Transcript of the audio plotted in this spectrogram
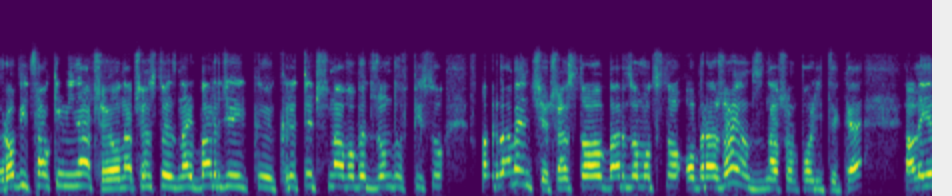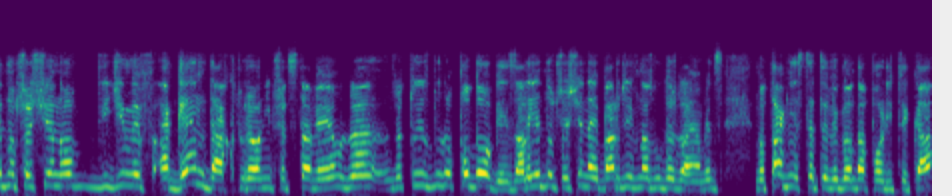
robi całkiem inaczej. Ona często jest najbardziej krytyczna wobec rządów PiSu w parlamencie, często bardzo mocno obrażając naszą politykę, ale jednocześnie no, widzimy w agendach, które oni przedstawiają, że, że tu jest dużo podobieństw, ale jednocześnie najbardziej w nas uderzają, więc no tak niestety wygląda polityka,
